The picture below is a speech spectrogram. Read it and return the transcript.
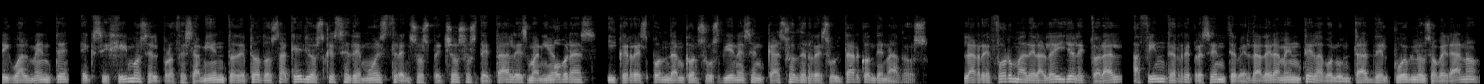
Igualmente, exigimos el procesamiento de todos aquellos que se demuestren sospechosos de tales maniobras, y que respondan con sus bienes en caso de resultar condenados. La reforma de la ley electoral, a fin de represente verdaderamente la voluntad del pueblo soberano,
